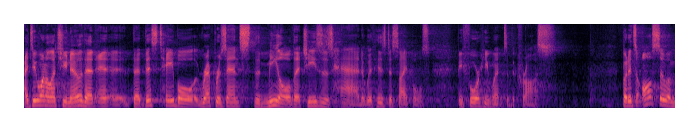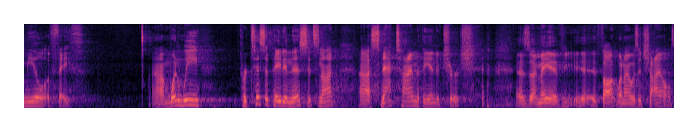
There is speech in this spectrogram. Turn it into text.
I do want to let you know that, uh, that this table represents the meal that Jesus had with his disciples before he went to the cross but it's also a meal of faith. Um, when we participate in this. It's not uh, snack time at the end of church, as I may have uh, thought when I was a child.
